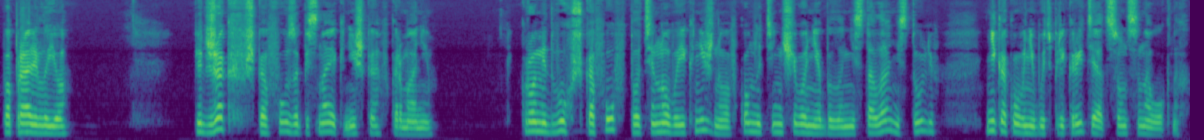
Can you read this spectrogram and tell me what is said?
Поправил ее. Пиджак в шкафу, записная книжка в кармане. Кроме двух шкафов, платяного и книжного, в комнате ничего не было, ни стола, ни стульев, ни какого-нибудь прикрытия от солнца на окнах.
